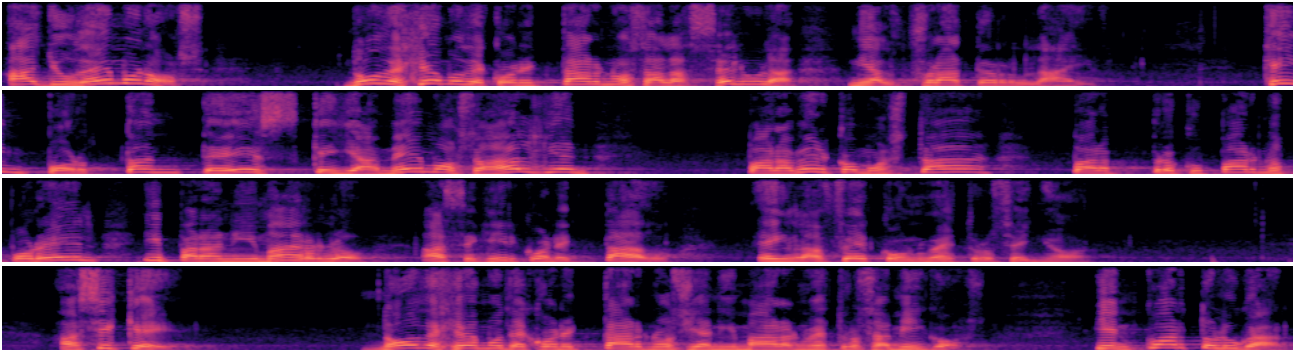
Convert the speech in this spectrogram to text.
Ayudémonos no dejemos de conectarnos a la célula ni al Frater Life. Qué importante es que llamemos a alguien para ver cómo está, para preocuparnos por él y para animarlo a seguir conectado en la fe con nuestro Señor. Así que no dejemos de conectarnos y animar a nuestros amigos. Y en cuarto lugar,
